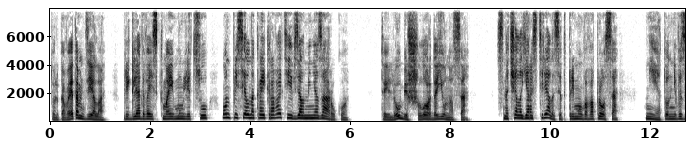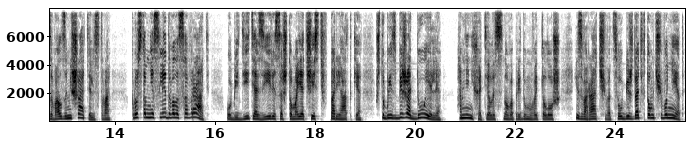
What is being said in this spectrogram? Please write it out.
«Только в этом дело». Приглядываясь к моему лицу, он присел на край кровати и взял меня за руку. «Ты любишь лорда Юноса?» Сначала я растерялась от прямого вопроса. Нет, он не вызывал замешательства. Просто мне следовало соврать, убедить Азириса, что моя честь в порядке, чтобы избежать дуэли, а мне не хотелось снова придумывать ложь, изворачиваться, убеждать в том, чего нет.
